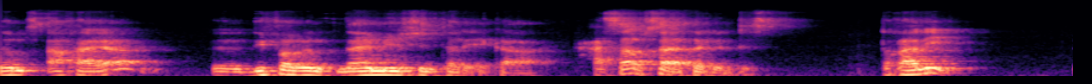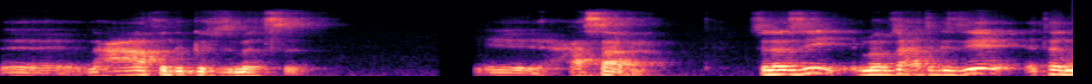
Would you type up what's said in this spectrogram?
ዘምፃኻያ ዲፈረንት ዳይሜንሽን ተርእካ ሓሳብ ሳ ተገድስ እቲ ካሊእ ንዓኣ ክድግፍ ዝመፅእ ሓሳብ እዩ። ስለዚ መብዛሕቲ ግዜ እተን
